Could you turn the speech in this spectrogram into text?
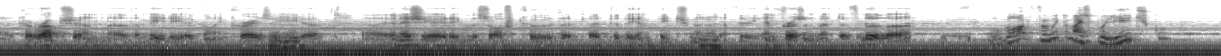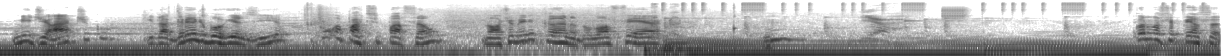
uh, corruption, uh, the media going crazy, mm-hmm. uh, uh initiating the soft coup that led to the impeachment, mm-hmm. the imprisonment of Lula. O golpe foi muito mais político midiático e da grande burguesia com a participação norte-americana, do lawfare. Quando você pensa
